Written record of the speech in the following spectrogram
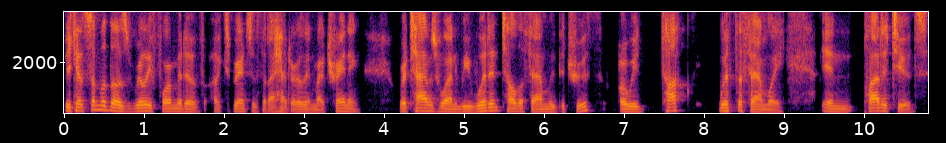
Because some of those really formative experiences that I had early in my training were times when we wouldn't tell the family the truth or we'd talk with the family in platitudes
